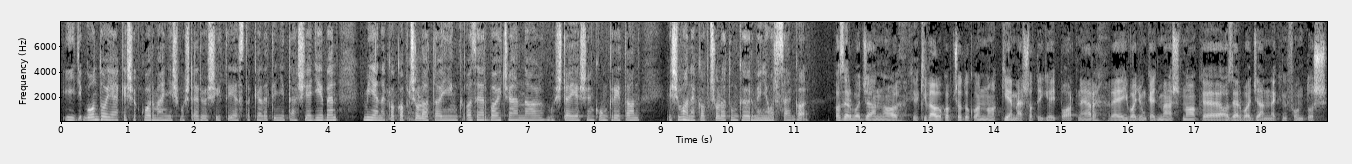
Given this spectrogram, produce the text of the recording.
így gondolják, és a kormány is most erősíti ezt a keleti nyitás jegyében. Milyenek a kapcsolataink Azerbajdzsánnal, most teljesen konkrétan, és van-e kapcsolatunk Örményországgal? Azerbajdzsánnal kiváló kapcsolatok vannak, kiemelt stratégiai partnerrei vagyunk egymásnak. Azerbajdzsán nekünk fontos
